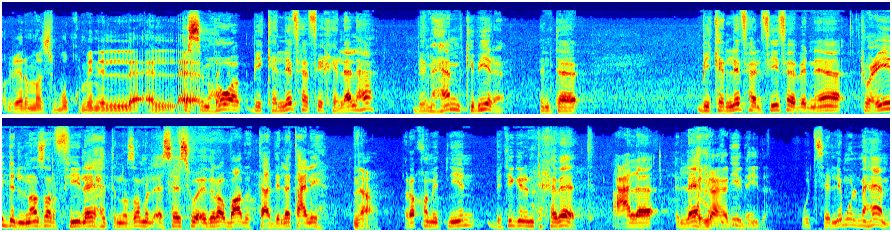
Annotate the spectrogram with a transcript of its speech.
غير مسبوق من ال ال بس ما هو بيكلفها في خلالها بمهام كبيرة. أنت بيكلفها الفيفا بأن هي تعيد النظر في لائحة النظام الأساسي وإجراء بعض التعديلات عليها. نعم. رقم اتنين بتيجي الانتخابات على اللائحة الجديدة, الجديدة. وتسلموا المهام.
